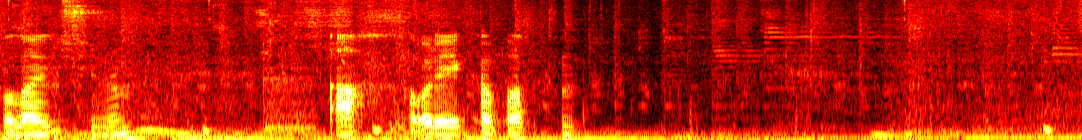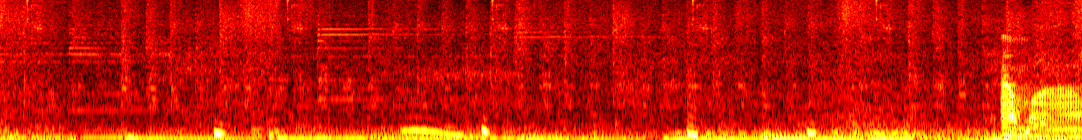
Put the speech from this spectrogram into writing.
kolay düşürürüm. Ah orayı kapattım. Tamam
